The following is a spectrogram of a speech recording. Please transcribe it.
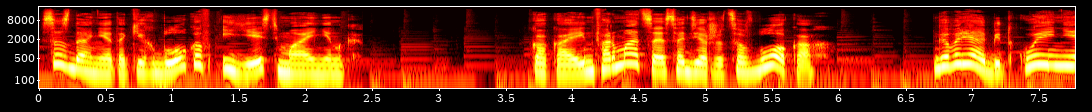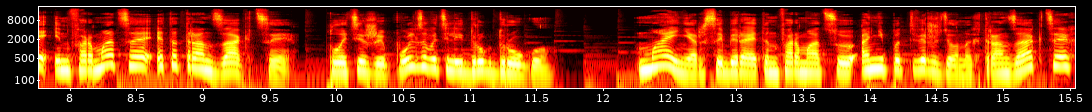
создание таких блоков и есть майнинг. Какая информация содержится в блоках? Говоря о биткоине, информация – это транзакции, платежи пользователей друг другу. Майнер собирает информацию о неподтвержденных транзакциях,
